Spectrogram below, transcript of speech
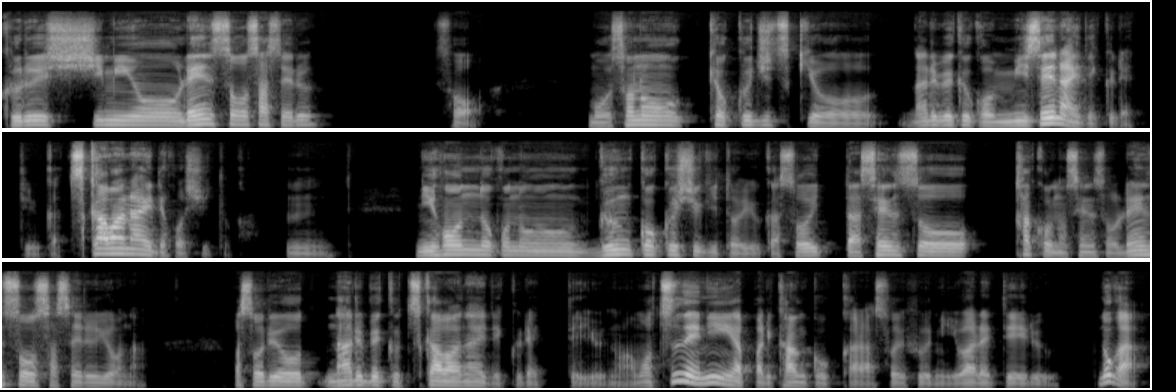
苦しみを連想させる。そう。もうその旭日旗をなるべくこう見せないでくれっていうか、使わないで欲しいとか。うん。日本のこの軍国主義というか、そういった戦争過去の戦争を連想させるような、ま、それをなるべく使わないでくれっていうのは、もう常にやっぱり韓国からそういう風に言われているのが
